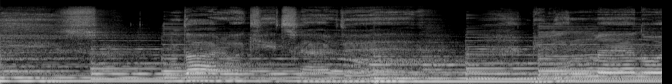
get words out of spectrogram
Biz dar vakitlerde Bilinmeyen o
